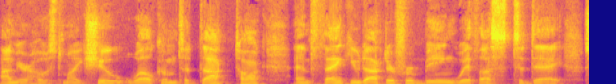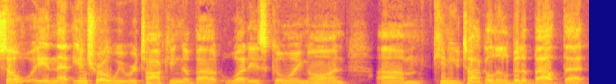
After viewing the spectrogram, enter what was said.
I'm your host, Mike Shu. Welcome to Doc Talk, and thank you, Doctor, for being with us today. So, in that intro, we were talking about what is going on. Um, can you talk a little bit about that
